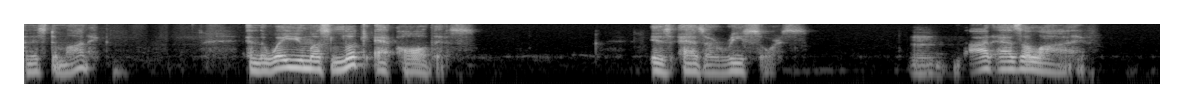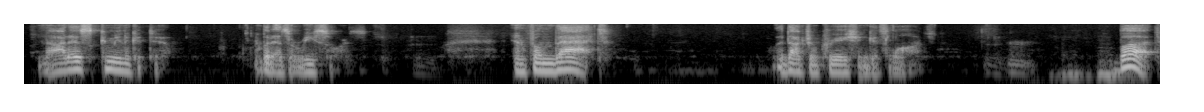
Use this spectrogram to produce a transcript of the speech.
and it's demonic. And the way you must look at all this is as a resource mm. not as alive, not as communicative, but as a resource. And from that, the doctrine of creation gets launched. But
